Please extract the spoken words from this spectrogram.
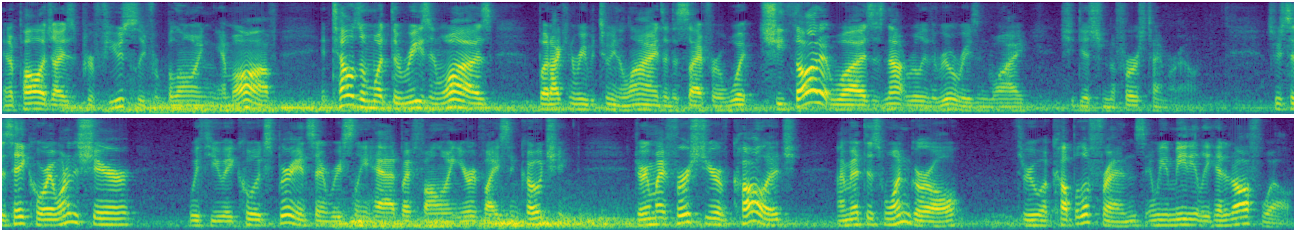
and apologizes profusely for blowing him off and tells him what the reason was, but I can read between the lines and decipher what she thought it was is not really the real reason why she ditched him the first time around. So he says, Hey Corey, I wanted to share with you a cool experience I recently had by following your advice and coaching. During my first year of college, I met this one girl through a couple of friends and we immediately hit it off well.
